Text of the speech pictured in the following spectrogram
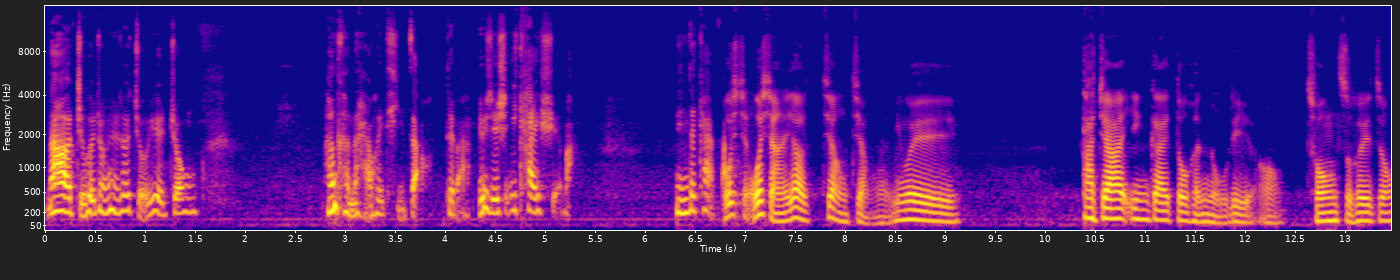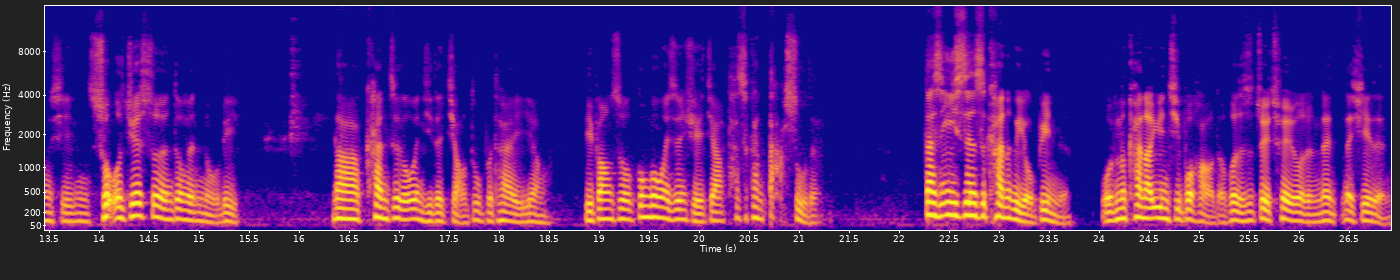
然后指挥中心说九月中很可能还会提早，对吧？尤其是一开学嘛。您的看法？我想，我想要这样讲呢，因为大家应该都很努力哦。从指挥中心所，我觉得所有人都很努力。那看这个问题的角度不太一样。比方说，公共卫生学家他是看大数的，但是医生是看那个有病的。我们看到运气不好的，或者是最脆弱的那那些人，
